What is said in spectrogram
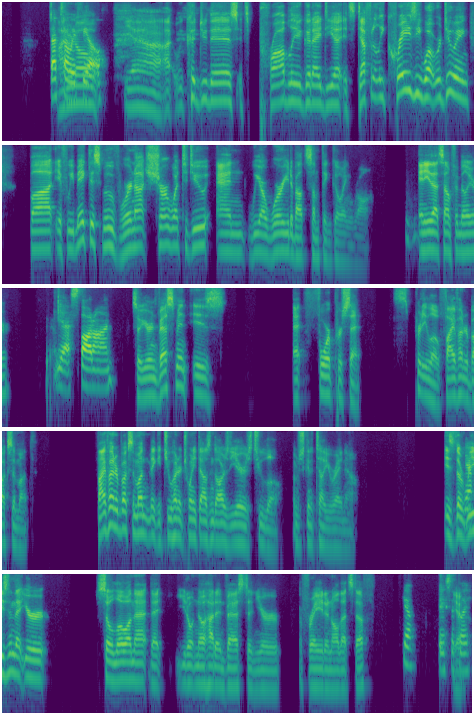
That's I how we know. feel. Yeah, I, we could do this. It's probably a good idea. It's definitely crazy what we're doing. But if we make this move, we're not sure what to do and we are worried about something going wrong. Mhm. Any of that sound familiar? Yeah, spot on. So your investment is at 4%. It's pretty low, 500 bucks a month. 500 bucks a month making $220,000 a year is too low. I'm just going to tell you right now. Is the Yeah. reason that you're so low on that that you don't know how to invest and you're afraid and all that stuff? Yeah, basically.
